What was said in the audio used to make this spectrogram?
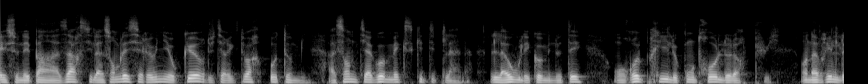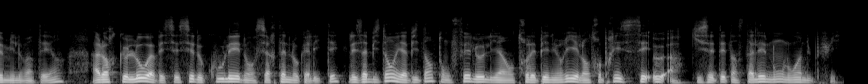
Et ce n'est pas un hasard si l'Assemblée s'est réunie au cœur du territoire Otomi, à Santiago Mexquititlan, là où les communautés ont repris le contrôle de leurs puits. En avril 2021, alors que l'eau avait cessé de couler dans certaines localités, les habitants et habitantes ont fait le lien entre les pénuries et l'entreprise CEA, qui s'était installée non loin du puits.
